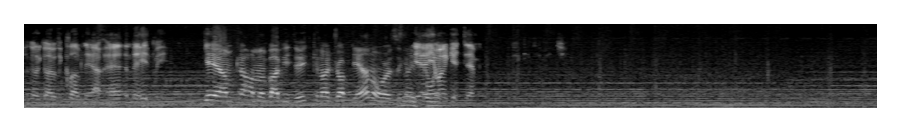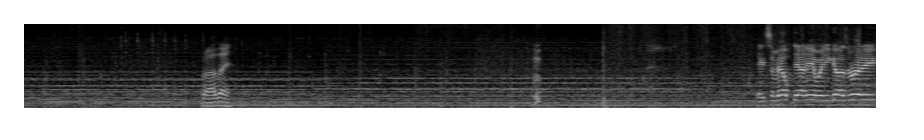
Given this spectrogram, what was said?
I gotta go to the club now and they hit me. Yeah, I'm, co- I'm above you, dude. Can I drop down or is it gonna Yeah, be you might get damage. You might get damage. where are they? Need some help down here when you guys are ready.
